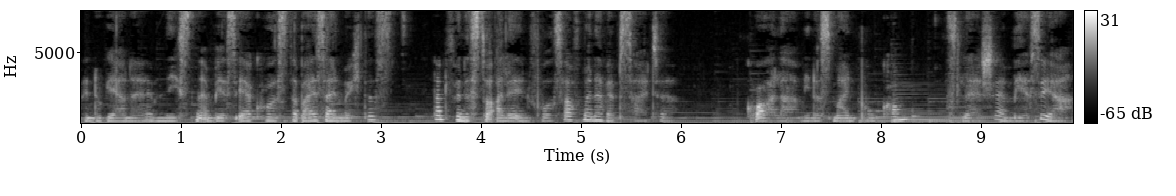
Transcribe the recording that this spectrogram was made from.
Wenn du gerne im nächsten MBSR-Kurs dabei sein möchtest, dann findest du alle Infos auf meiner Webseite koala-mind.com slash mbsr.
